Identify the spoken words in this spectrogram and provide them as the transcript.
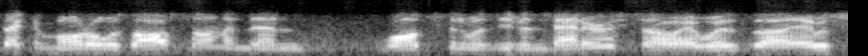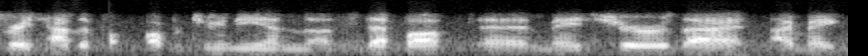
Second moto was awesome, and then Walton was even better. So it was uh, it was great to have the opportunity and uh, step up and made sure that I make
